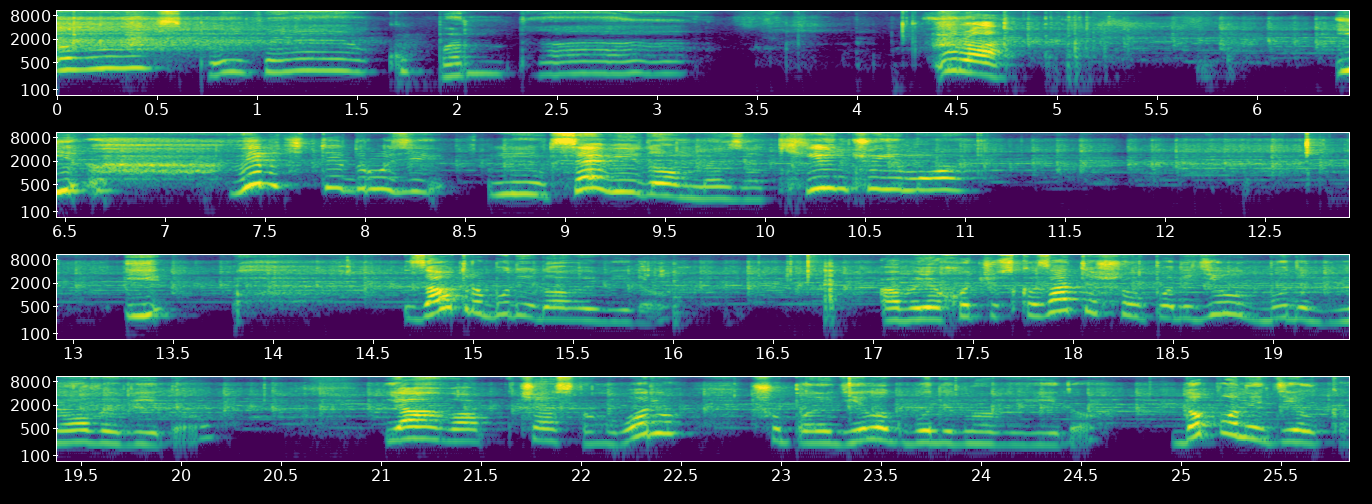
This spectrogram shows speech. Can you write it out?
ось пливе окупанта. Ура! І вибачте, друзі, ну це відео ми закінчуємо. І завтра буде нове відео. Але я хочу сказати, що в понеділок буде нове відео. Я вам чесно говорю, що понеділок буде нове відео. До понеділка.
